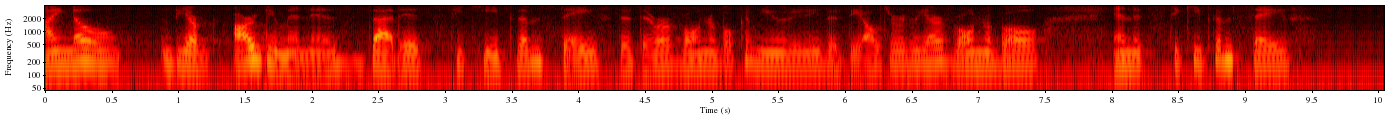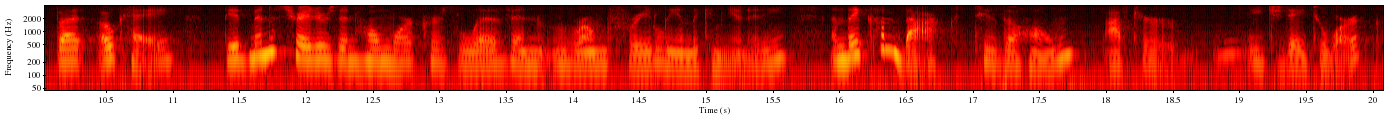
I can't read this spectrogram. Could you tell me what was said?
I know the argument is that it's to keep them safe, that they're a vulnerable community, that the elderly are vulnerable, and it's to keep them safe. But okay, the administrators and home workers live and roam freely in the community, and they come back to the home after each day to work.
